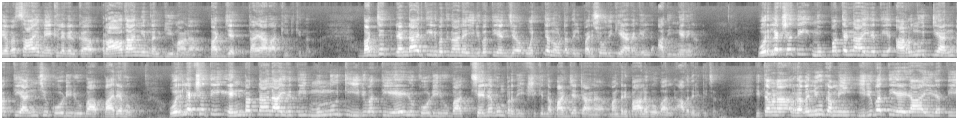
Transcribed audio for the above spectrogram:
വ്യവസായ മേഖലകൾക്ക് പ്രാധാന്യം നൽകിയുമാണ് ബഡ്ജറ്റ് തയ്യാറാക്കിയിരിക്കുന്നത്. ബഡ്ജറ്റ് രണ്ടായിരത്തി ഇരുപത്തിനാല് ഇരുപത്തിയഞ്ച് ഒറ്റ നോട്ടത്തിൽ പരിശോധിക്കുകയാണെങ്കിൽ അതിങ്ങനെയാണ്. ഒരു ലക്ഷത്തി മുപ്പത്തെണ്ണായിരത്തി അറുന്നൂറ്റി അൻപത്തി അഞ്ച് കോടി രൂപ വരവും. ഒരു ലക്ഷത്തി എൺപത്തിനാലായിരത്തി മുന്നൂറ്റി ഇരുപത്തി ഏഴ് കോടി രൂപ ചെലവും പ്രതീക്ഷിക്കുന്ന ബഡ്ജറ്റാണ് മന്ത്രി ബാലഗോപാൽ അവതരിപ്പിച്ചത്. ഇത്തവണ റവന്യൂ കമ്മി ഇരുപത്തിയേഴായിരത്തി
